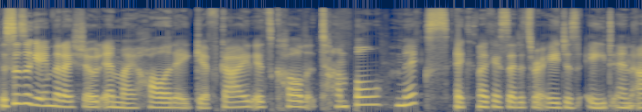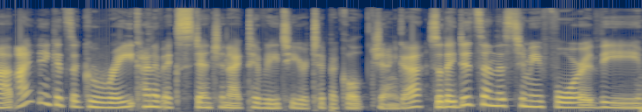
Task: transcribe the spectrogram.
This is a game that I showed in my holiday gift guide. It's called Tummple Mix. like I said, it's for ages eight and up. I think it's a great kind of extension activity to your typical Jenga. So they did send this to me for the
